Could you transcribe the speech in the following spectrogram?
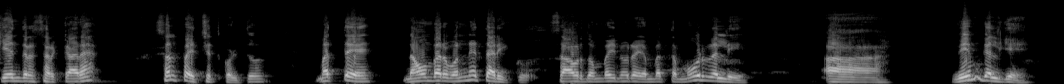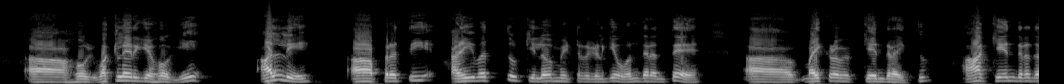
ಕೇಂದ್ರ ಸರ್ಕಾರ ಸ್ವಲ್ಪ ಎಚ್ಚೆತ್ಕೊಳ್ತು. ಮತ್ತೆ ನವೆಂಬರ್ ಒಂದನೇ ತಾರೀಕು ಸಾವಿರದ ಒಂಬೈನೂರ ಎಂಬತ್ತ ಮೂರರಲ್ಲಿ ವೇಮ್ಗಲ್ಗೆ ಹೋಗಿ, ವಕ್ಲೇರಿಗೆ ಹೋಗಿ ಅಲ್ಲಿ ಪ್ರತಿ ಐವತ್ತು ಕಿಲೋಮೀಟರ್ಗಳಿಗೆ ಒಂದರಂತೆ ಮೈಕ್ರೋವೇವ್ ಕೇಂದ್ರ ಇತ್ತು. ಆ ಕೇಂದ್ರದ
